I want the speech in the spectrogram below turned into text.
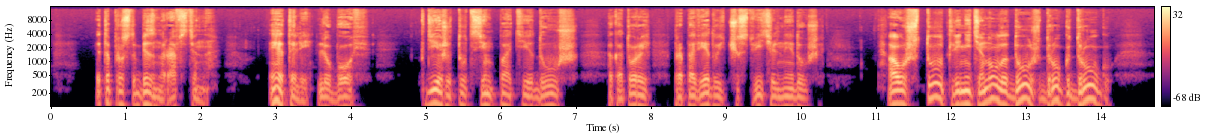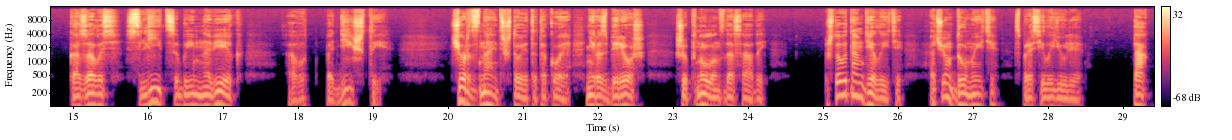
Это просто безнравственно. Это ли любовь? Где же тут симпатия душ, о которой проповедуют чувствительные души? А уж тут ли не тянуло душ друг к другу? Казалось, слиться бы им навек, а вот поди ж ты. Черт знает, что это такое, не разберешь, — шепнул он с досадой. — Что вы там делаете? О чем думаете? — спросила Юлия. — Так,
